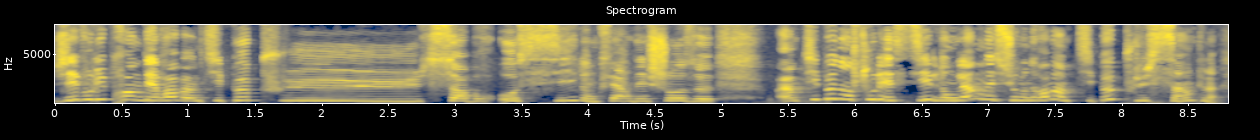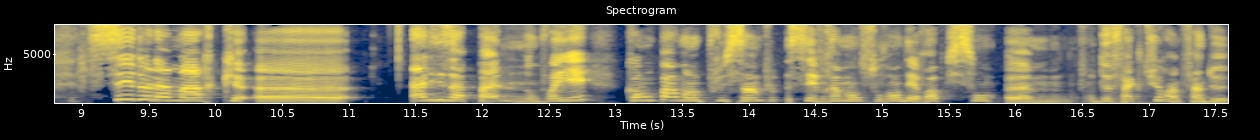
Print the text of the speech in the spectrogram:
J'ai voulu prendre des robes un petit peu plus sobres aussi, donc faire des choses un petit peu dans tous les styles. Donc là, on est sur une robe un petit peu plus simple. C'est de la marque euh, Alisa Pan. Donc vous voyez, quand on part dans le plus simple, c'est vraiment souvent des robes qui sont euh, de facture, enfin de,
